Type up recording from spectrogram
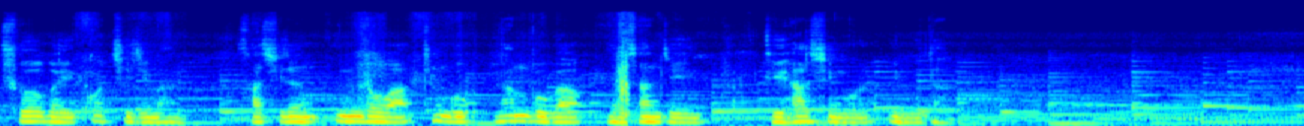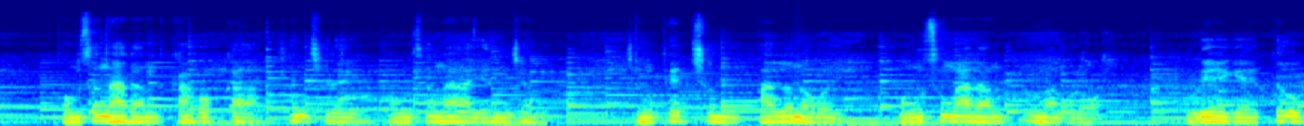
추억의 꽃이지만 사실은 인도와 중국 남부가 원산지인 귀하식물입니다. 봉선화는 가곡과 현철의 봉선화 연정, 정태춘, 박은옥의 봉숭아란 음악으로 우리에게 더욱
